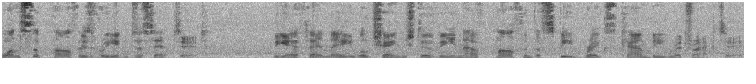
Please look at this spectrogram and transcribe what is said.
Once the path is re-intercepted, the FMA will change to VNAV path and the speed brakes can be retracted.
